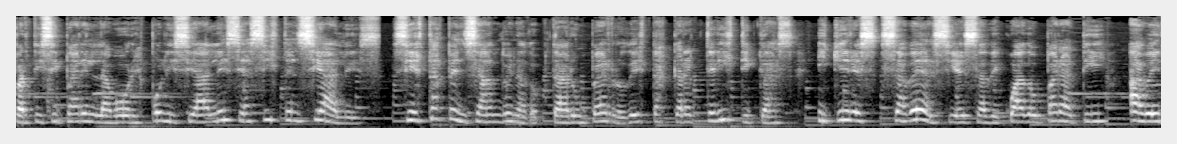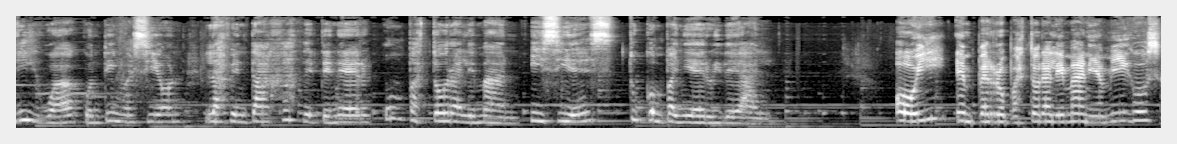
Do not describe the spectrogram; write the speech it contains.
participar en labores policiales y asistenciales. Si estás pensando en adoptar un perro de estas características y quieres saber si es adecuado para ti, averigua a continuación las ventajas de tener un pastor alemán y si es tu compañero ideal. Hoy, en Perro Pastor Alemán y amigos,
